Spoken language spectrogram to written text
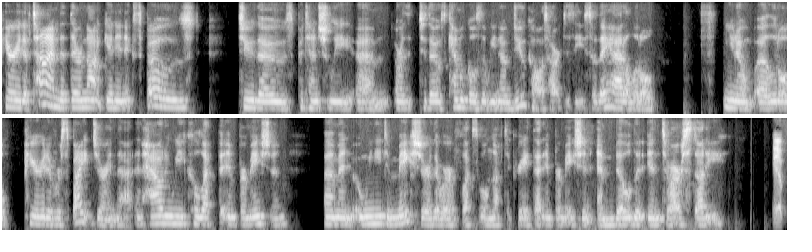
period of time that they're not getting exposed to those potentially um, or to those chemicals that we know do cause heart disease. So they had a little, you know, a little period of respite during that. And how do we collect the information? Um, and we need to make sure that we're flexible enough to create that information and build it into our study. Yep.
